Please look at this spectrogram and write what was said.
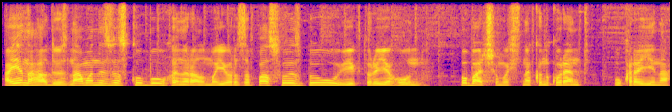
А я нагадую, з нами на зв'язку був генерал-майор запасу СБУ Віктор Ягун. Побачимось на конкурент Україна.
